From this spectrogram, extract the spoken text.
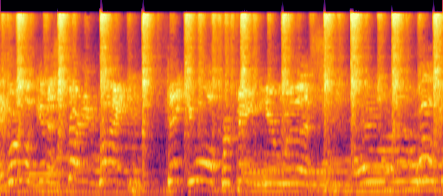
And we're looking to start it right. Thank you all for being here with us.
